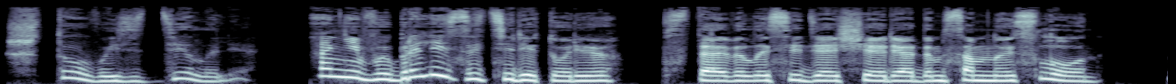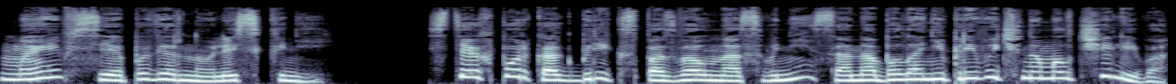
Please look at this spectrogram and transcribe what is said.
что вы сделали?» «Они выбрались за территорию», — вставила сидящая рядом со мной слон. Мы все повернулись к ней. С тех пор, как Брикс позвал нас вниз, она была непривычно молчалива.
